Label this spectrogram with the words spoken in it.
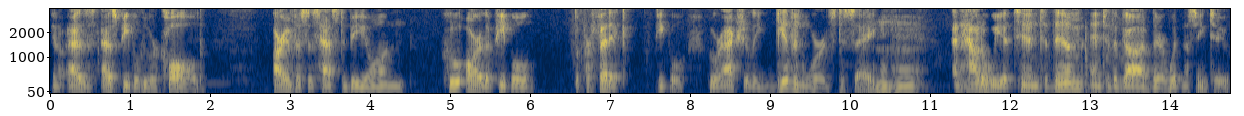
you know, as as people who are called, our emphasis has to be on who are the people, the prophetic people who are actually given words to say, mm-hmm. And how do we attend to them and to the God they're witnessing to,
